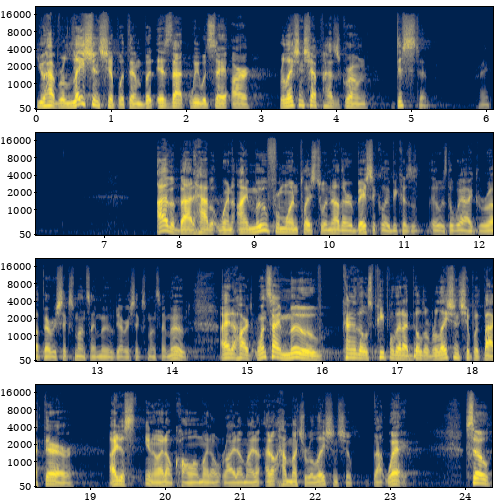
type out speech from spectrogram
you have relationship with them, but is that we would say our relationship has grown distant, right? I have a bad habit when I move from one place to another, basically because it was the way I grew up. Every six months I moved, every six months I moved. I had a hard, once I move, kind of those people that I build a relationship with back there, I just, you know, I don't call them, I don't write them, I don't, I don't have much a relationship that way. So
